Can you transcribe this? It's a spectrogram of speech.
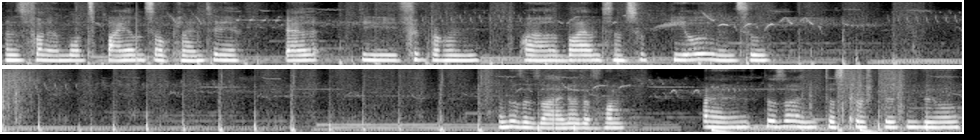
Das ist von der Mod Biomes of Plenty. Äh, die fügt noch ein paar Biomes hinzu, Biomen hinzu. Das ist einer davon. Das das Kirschbilden wir.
